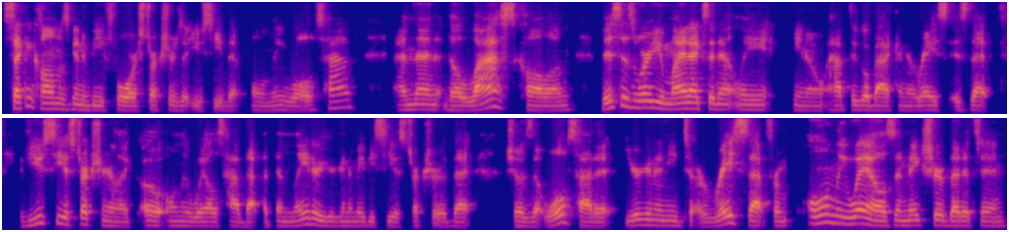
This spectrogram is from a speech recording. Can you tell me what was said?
Second column is gonna be for structures that you see that only wolves have. And then the last column, this is where you might accidentally, you know, have to go back and erase is that if you see a structure and you're like, oh, only whales have that, but then later you're gonna maybe see a structure that shows that wolves had it, you're gonna need to erase that from only whales and make sure that it's in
